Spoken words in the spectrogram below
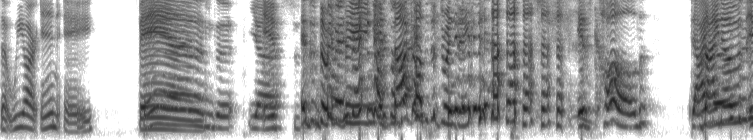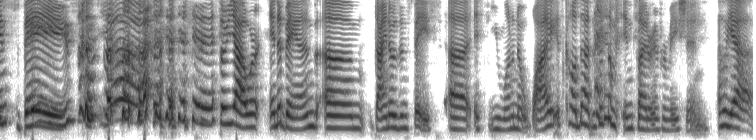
that we are in a band. Band. Yeah. It's It's a twin twin thing. thing, It's not called it's a twin thing. It's called Dinos, Dinos in Space. yeah. so yeah, we're in a band. Um, Dinos in Space. Uh, if you want to know why it's called that, this is some insider information. oh yeah.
